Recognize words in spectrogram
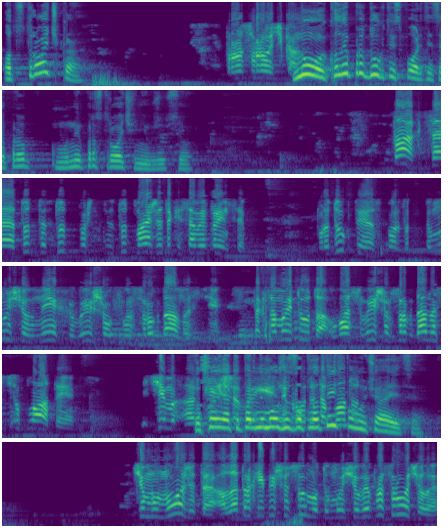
Отстрочка? Просрочка. Ну, коли продукти спортяться, про... вони прострочені вже все. Так, це тут, тут, пош- тут майже такий самий принцип. Продукти спорту, тому що в них вийшов срок давності. Так само і тут. У вас вийшов срок давності оплати. І чим е, То що я більше тепер ви не можу заплатити, виходить? Чому можете, але трохи більшу суму, тому що ви просрочили.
